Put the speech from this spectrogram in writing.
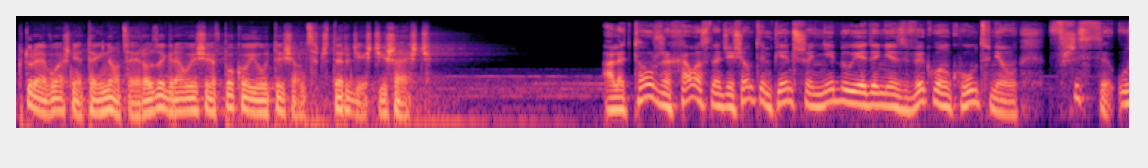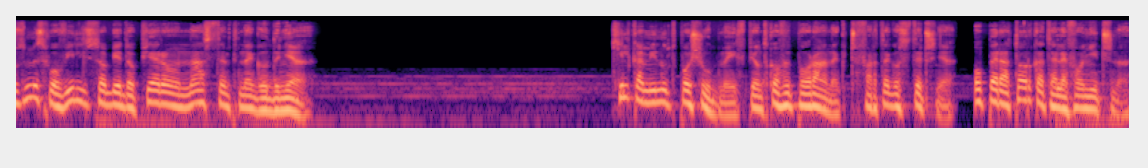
które właśnie tej nocy rozegrały się w pokoju 1046. Ale to, że hałas na dziesiątym piętrze nie był jedynie zwykłą kłótnią, wszyscy uzmysłowili sobie dopiero następnego dnia. Kilka minut po siódmej, w piątkowy poranek 4 stycznia, operatorka telefoniczna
